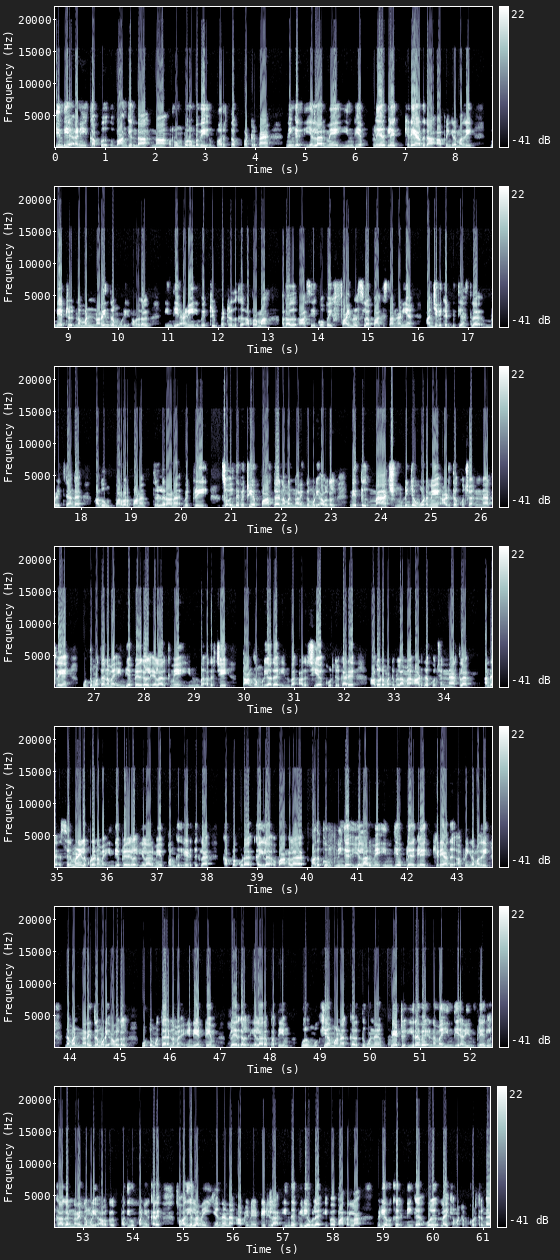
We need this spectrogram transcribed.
இந்திய அணி கப்பு வாங்கியிருந்தா நான் ரொம்ப ரொம்பவே வருத்தப்பட்டிருப்பேன். நீங்க எல்லாருமே இந்திய பிளேயர்களே கிடையாதுடா அப்படிங்கிற மாதிரி நேற்று நம்ம நரேந்திர மோடி அவர்கள் இந்திய அணி வெற்றி பெற்றதுக்கு அப்புறமா அதாவது ஆசிய கோப்பை ஃபைனல்ஸ்ல பாகிஸ்தான் அணிய அஞ்சு விக்கெட் வித்தியாசத்துல வீழ்த்திட்டாங்க. அதுவும் பரபரப்பான த்ரில்லரான வெற்றி. சோ இந்த வெற்றியை பார்த்த நம்ம நரேந்திர மோடி அவர்கள் நேத்து மேட்ச் முடிஞ்ச உடனே அடுத்த கொஞ்ச நேரத்திலேயே ஒட்டுமொத்த நம்ம இந்திய பிளேயர்கள் எல்லாருக்குமே இன்ப அதிர்ச்சி தாங்க முடியாத இன்ப அதிர்ச்சியை கொடுத்திருக்காரு. அதோட மட்டும் இல்லாம அடுத்த கொஞ்ச நேரத்துல அந்த செருமனியில கூட நம்ம இந்திய பிளேயர்கள் எல்லாருமே பங்கு எடுத்துக்கல கப்ப கூட கையில வாங்கல. அதுக்கும் நீங்க எல்லாருமே இந்திய பிளேயர்களே கிடையாது அப்படிங்கிற மாதிரி நம்ம நரேந்திர மோடி அவர்கள் ஒட்டுமொத்த நம்ம இந்தியன் டீம் பிளேயர்கள் எல்லார பத்தியும் ஒரு முக்கியமான கருத்து ஒண்ணு. நேற்று இரவே நம்ம இந்திய அணியின் பிளேயர்களுக்காக நரேந்திர மோடி அவர்கள் பதிவு பண்ணியிருக்காரு. ஸோ அது எல்லாமே என்னென்ன அப்படின்னு டீட்டெயிலா இந்த வீடியோவில் இப்ப பாத்திரலாம் வீடியோவுக்கு நீங்க ஒரு லைக்கை மட்டும் கொடுத்துருங்க.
